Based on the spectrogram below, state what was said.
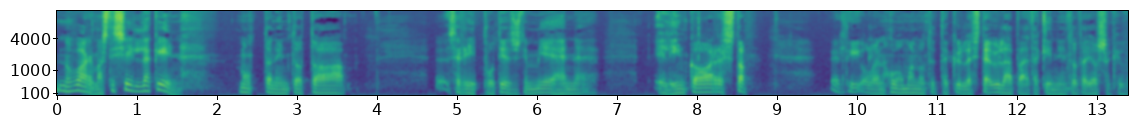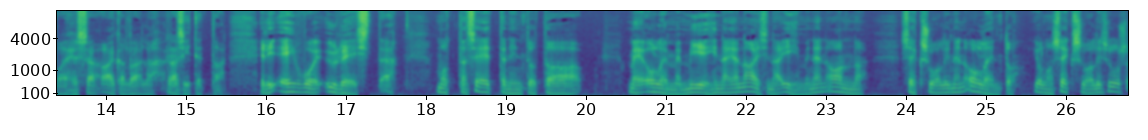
No varmasti silläkin, mutta niin tota, se riippuu tietysti miehen elinkaaresta. Eli olen huomannut, että kyllä sitä yläpäätäkin niin tota jossakin vaiheessa aika lailla rasitetaan. Eli ei voi yleistää, mutta se, että niin tota, me olemme miehinä ja naisina, ihminen on seksuaalinen olento, jolloin seksuaalisuus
